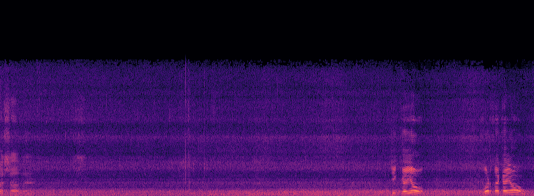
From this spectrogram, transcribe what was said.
Qué pasada, ¿eh? Chicayón, Corta Cayón.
